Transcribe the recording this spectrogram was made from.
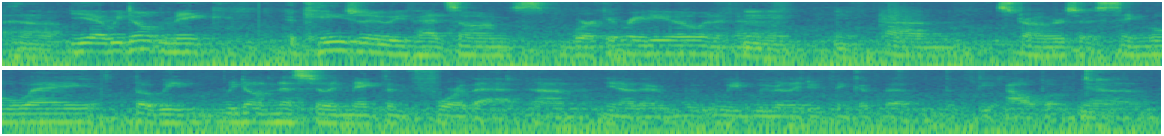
I don't know. Yeah, we don't make. Occasionally, we've had songs work at radio in a kind of um, stronger sort of single way, but we we don't necessarily make them for that. Um, you know, we we really do think of the the, the album. Yeah. Um,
